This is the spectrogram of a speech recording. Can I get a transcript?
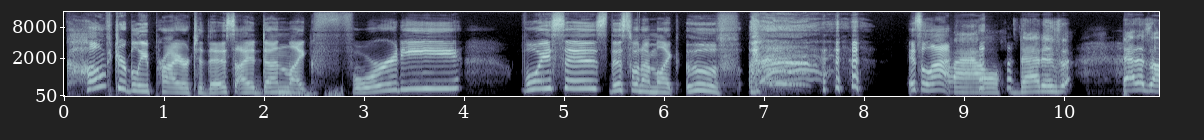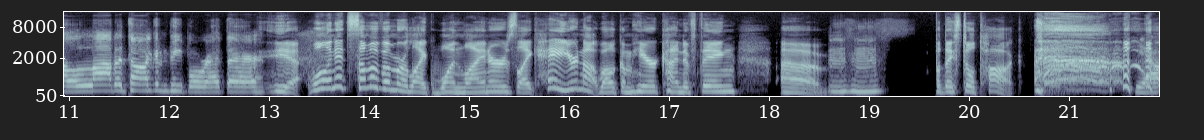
comfortably prior to this, I had done like 40 voices. This one, I'm like, oof. it's a lot. Wow. that is that is a lot of talking people right there. Yeah. Well, and it's some of them are like one liners, like, hey, you're not welcome here kind of thing. Um, Mm-hmm. but they still talk. Yeah.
